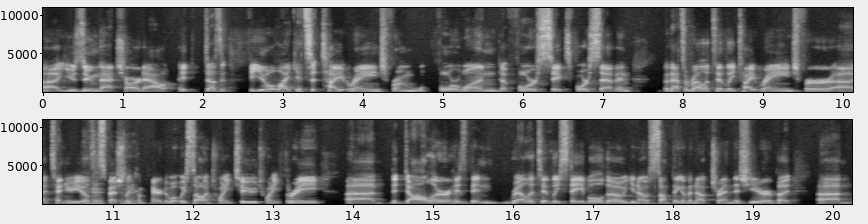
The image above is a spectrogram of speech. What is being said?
uh, you zoom that chart out, it doesn't feel like it's a tight range from 4 1 to 4 6, 4 7 but that's a relatively tight range for uh, 10 year yields, mm-hmm, especially mm-hmm. compared to what we saw in 22, 23. Uh, the dollar has been relatively stable, though, you know, something of an uptrend this year, but um,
